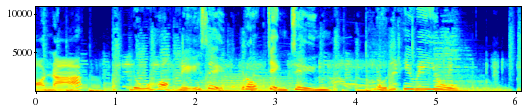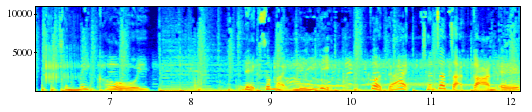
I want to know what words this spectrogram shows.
อนนะ ดูห้องนี้สิ รกจริงๆ หนูดูทีวีอยู่ ฉันไม่เคย เด็กสมัยนี้นี่ เกิดได้ฉันจะจัดการเอง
